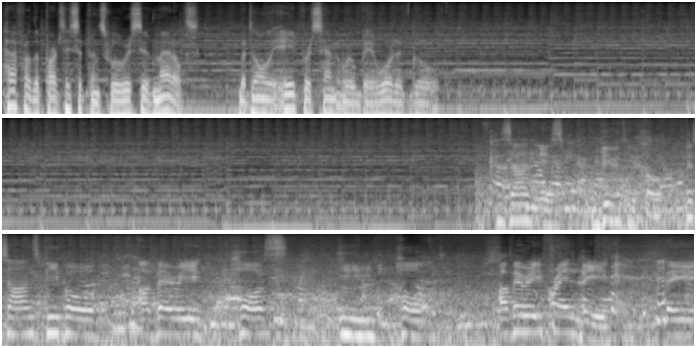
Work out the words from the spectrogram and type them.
Half of the participants will receive medals, but only 8% will be awarded gold. Kazan is beautiful. Kazan's people are very horse, mm, ho- are very friendly. they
